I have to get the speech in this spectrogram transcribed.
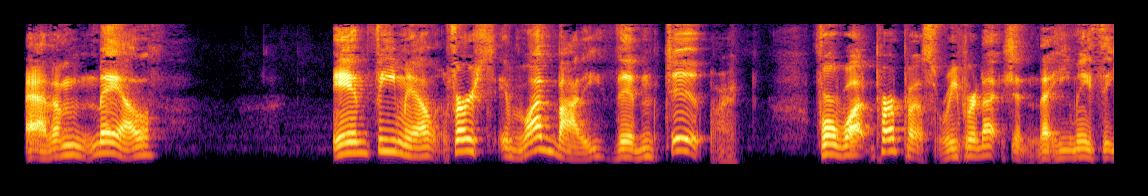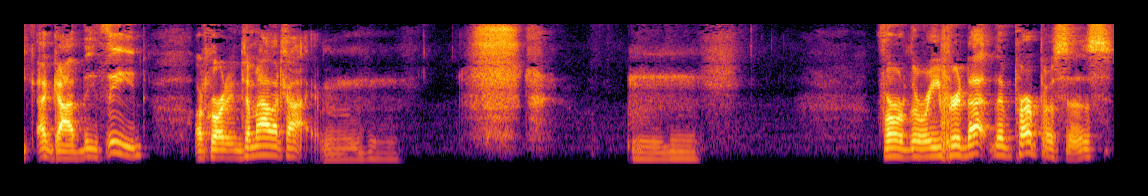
Adam, male, and female, first in one body, then two, right? For what purpose? Reproduction, that he may seek a godly seed, according to Malachi. Mm-hmm. Mm-hmm. For the reproductive purposes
